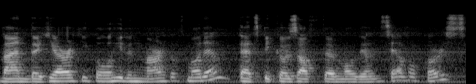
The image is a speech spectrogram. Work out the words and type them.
than the hierarchical hidden Markov model. That's because of the model itself, of course.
